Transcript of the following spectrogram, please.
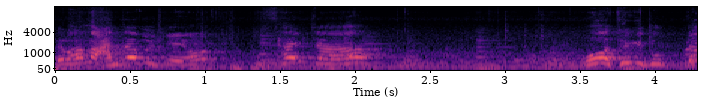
그럼 한번 앉아볼게요 살짝 와 되게 높다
